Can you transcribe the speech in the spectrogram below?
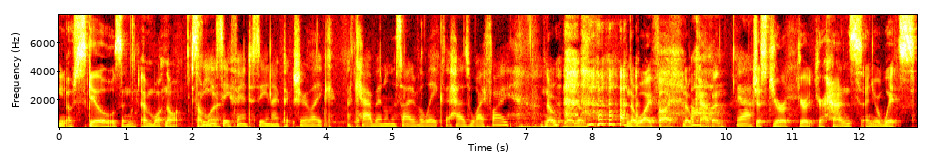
you know, skills and, and whatnot So you say fantasy, and I picture like a cabin on the side of a lake that has Wi-Fi. No, no, no, no Wi-Fi, no oh, cabin. Oh, yeah. just your your your hands and your wits.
